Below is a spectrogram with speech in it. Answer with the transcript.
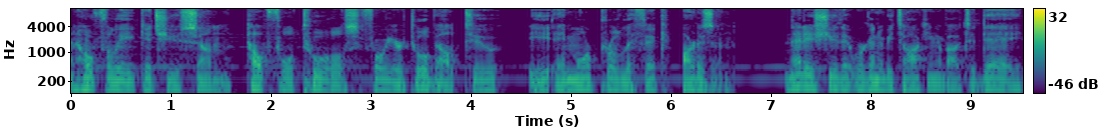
and hopefully get you some helpful tools for your tool belt to be a more prolific artisan. And that issue that we're going to be talking about today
